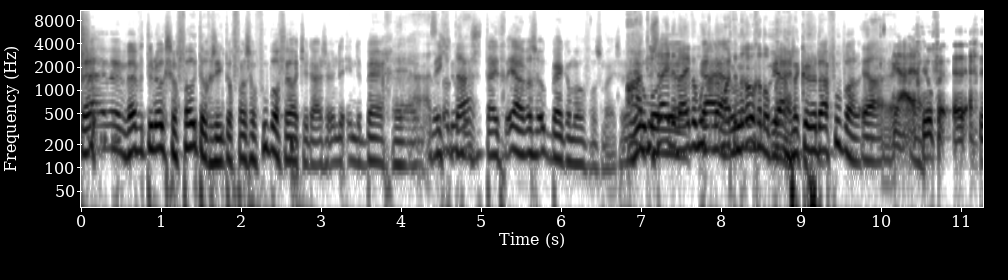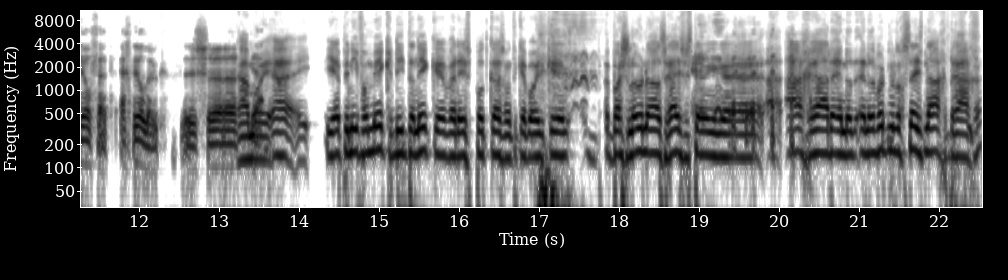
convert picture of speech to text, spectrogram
Ja, we, we hebben toen ook zo'n foto gezien, toch, van zo'n voetbalveldje daar zo in de, in de bergen. Ja, Eh, Weet dat je nog? daar? Tijd, ja, dat was ook Bergamo volgens mij. Zo Ah, heel toen mooi, zeiden wij, we moeten bij Martin Droog gaan opnemen. Ja, dan kunnen we daar voetballen. Ja, Ja, ja. ja, echt heel, vet, echt heel vet. Echt heel leuk. Dus, eh, mooi. Je hebt in ieder geval meer krediet dan ik eh, bij deze podcast, want ik heb ooit een keer Barcelona als reisbestemming eh, aangeraden en dat, en dat wordt me nog steeds nagedragen.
